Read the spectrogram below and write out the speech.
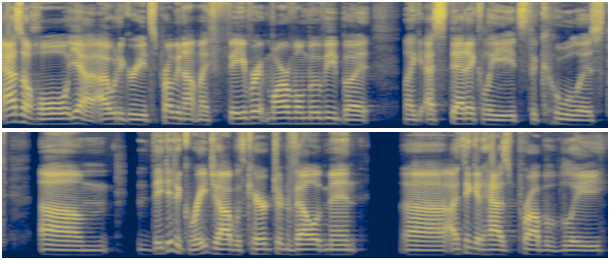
as a whole, yeah, I would agree. It's probably not my favorite Marvel movie, but like aesthetically, it's the coolest. Um, they did a great job with character development. Uh, I think it has probably.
